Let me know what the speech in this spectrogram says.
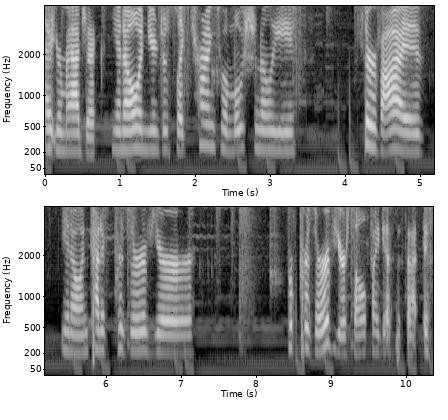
at your magic, you know, and you're just like trying to emotionally survive, you know, and kind of preserve your preserve yourself, I guess if that if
